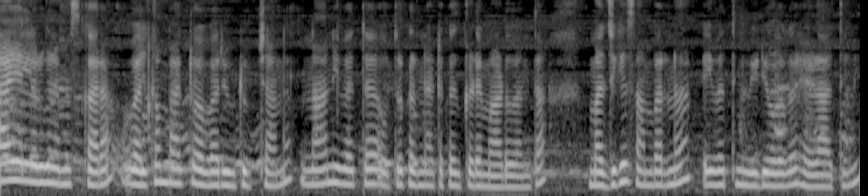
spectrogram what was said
ಹಾಯ್ ಎಲ್ಲರಿಗೂ ನಮಸ್ಕಾರ. Welcome back to our YouTube channel ನಾನು ಇವತ್ತು ಉತ್ತರ ಕರ್ನಾಟಕದ ಕಡೆ ಮಾಡುವಂಥ ಮಜ್ಜಿಗೆ ಸಾಂಬಾರನ್ನ ಇವತ್ತಿನ ವಿಡಿಯೋ ಒಳಗೆ ಹೇಳತ್ತೀನಿ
